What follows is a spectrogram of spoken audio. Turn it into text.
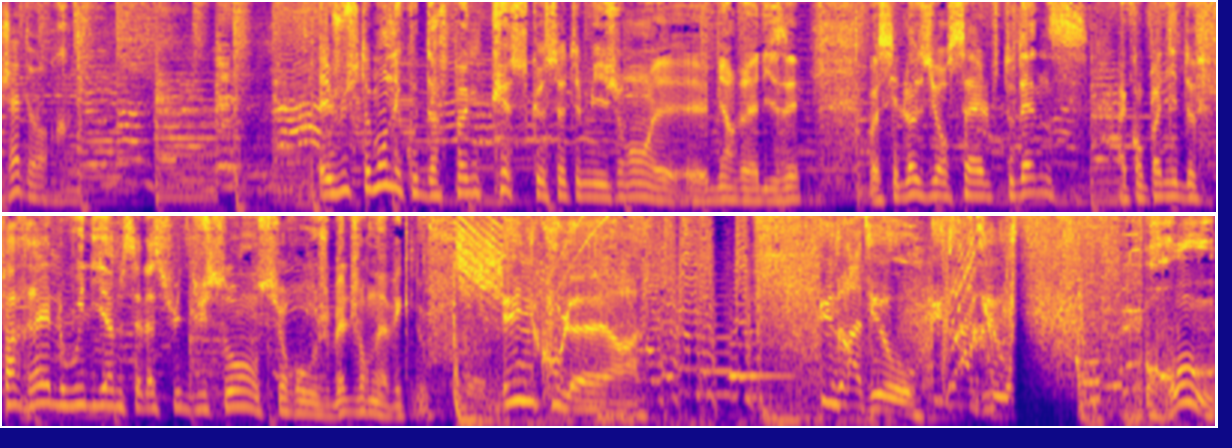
J'adore. Et justement, on écoute Daft Punk. Qu'est-ce que cette émission est, est bien réalisée Voici Lose Yourself to Dance, accompagné de Pharrell Williams. C'est la suite du son sur Rouge. Belle journée avec nous. Une couleur. Une radio. Une radio. Rouge.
